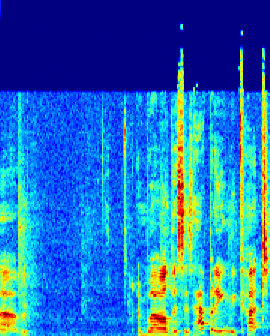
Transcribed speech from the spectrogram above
Um, and while this is happening, we cut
